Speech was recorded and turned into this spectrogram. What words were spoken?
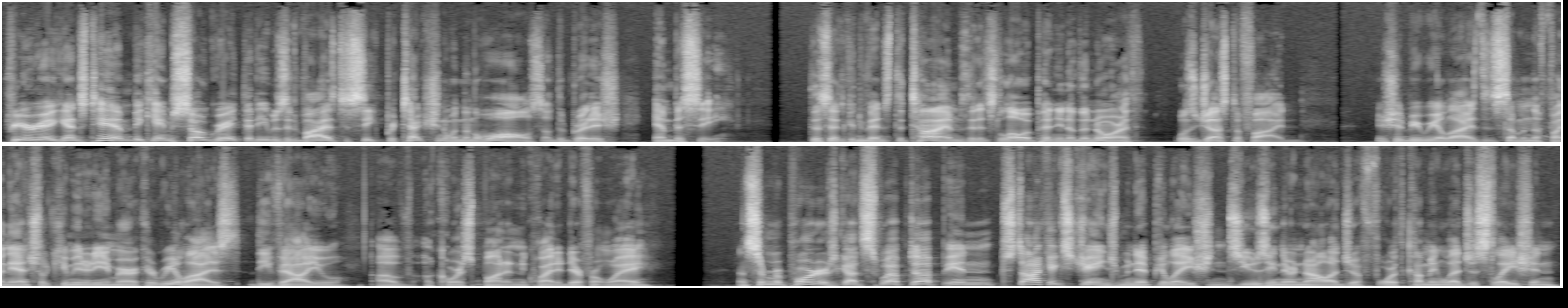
Fury against him became so great that he was advised to seek protection within the walls of the British embassy. This had convinced the Times that its low opinion of the North was justified. It should be realized that some in the financial community in America realized the value of a correspondent in quite a different way. And some reporters got swept up in stock exchange manipulations, using their knowledge of forthcoming legislation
